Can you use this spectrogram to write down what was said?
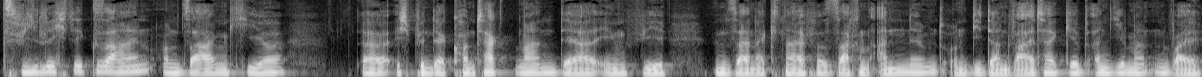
zwielichtig sein und sagen hier, äh, ich bin der Kontaktmann, der irgendwie in seiner Kneipe Sachen annimmt und die dann weitergibt an jemanden, weil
